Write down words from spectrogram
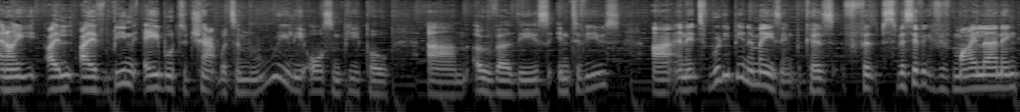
and I, I I've been able to chat with some really awesome people um, over these interviews. Uh, and it's really been amazing because, for, specifically for my learning,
